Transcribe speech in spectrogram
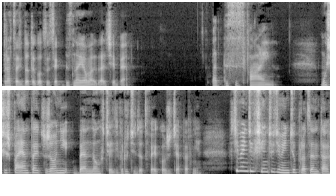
wracać do tego, co jest jakby znajome dla ciebie. But this is fine. Musisz pamiętać, że oni będą chcieli wrócić do twojego życia pewnie. W 99%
